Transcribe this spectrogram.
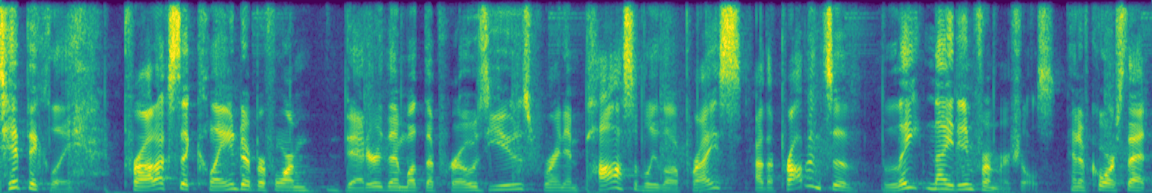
Typically, products that claim to perform better than what the pros use for an impossibly low price are the province of late night infomercials. And of course, that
